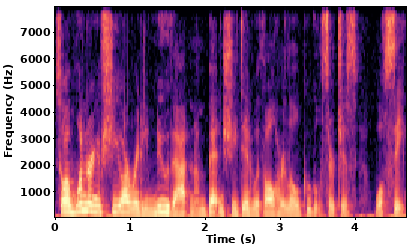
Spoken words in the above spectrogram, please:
So I'm wondering if she already knew that, and I'm betting she did with all her little Google searches. We'll see.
